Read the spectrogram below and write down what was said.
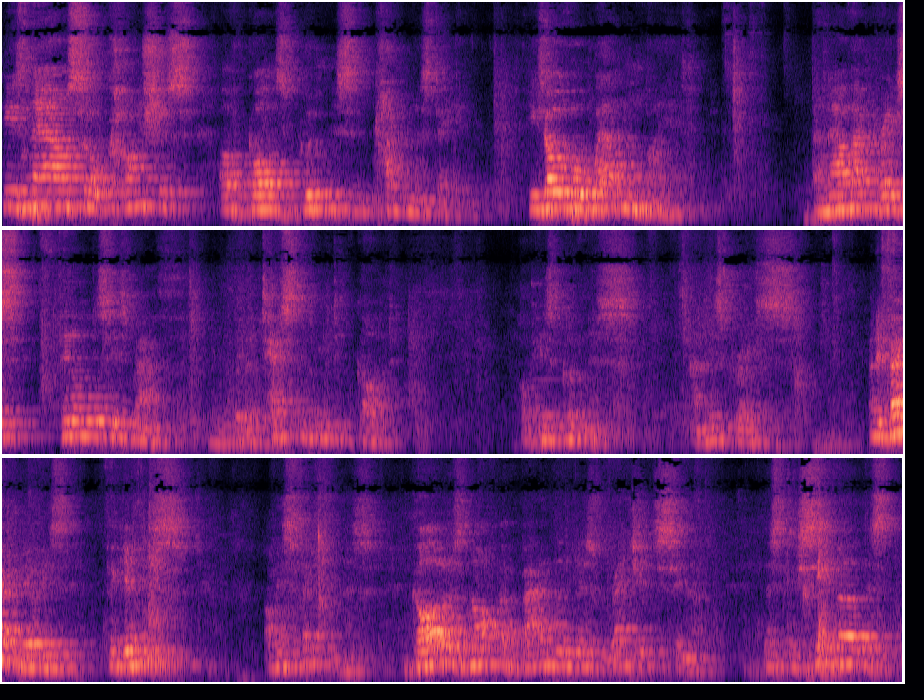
He is now so conscious of God's goodness and kindness to him. He's overwhelmed by it. And now that grace fills his mouth with a testimony to God of his goodness and his grace, and effectively of his forgiveness, of his faithfulness. God has not abandoned this wretched sinner, this deceiver, this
